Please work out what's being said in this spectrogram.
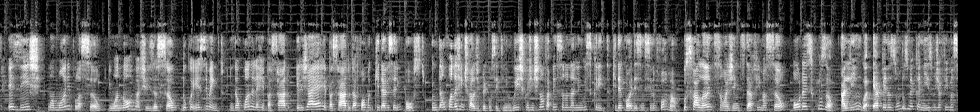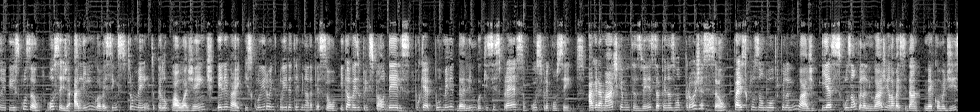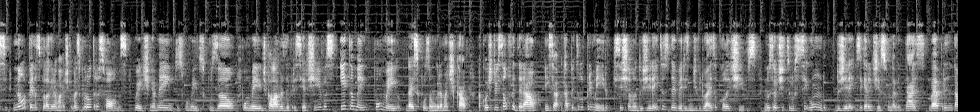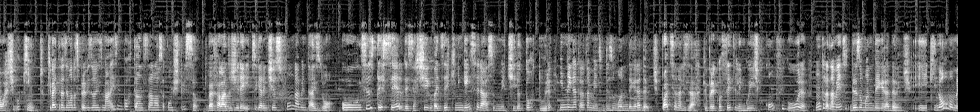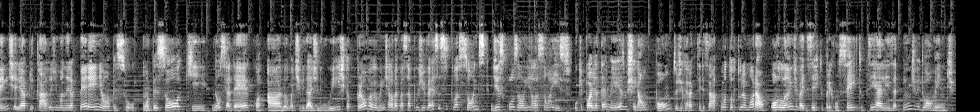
existe uma manipulação e uma normativização do conhecimento. Então, quando ele é repassado, ele já é repassado da forma que deve ser imposto. Então, quando a gente fala de preconceito linguístico, a gente não está pensando na língua escrita, que decorre desse ensino formal. Os falantes são agentes da afirmação ou da exclusão. A língua é apenas um dos mecanismos de afirmação e exclusão, ou seja, a língua vai ser instrumento pelo qual o agente ele vai excluir ou incluir determinada pessoa, e talvez o principal deles, porque é por meio da língua que se expressam os preconceitos. A gramática é muitas vezes apenas uma projeção para a exclusão do outro pela linguagem, e essa exclusão pela linguagem ela vai se dar, né, como eu disse, não apenas pela gramática, mas por outras formas, por meio de xingamentos, por meio de exclusão, por meio de palavras depreciativas e também por meio da exclusão gramatical. A Constituição Federal, em seu capítulo 1, que se chama dos Direitos e Deveres Individuais ou Coletivos, no seu título 2, dos Direitos e Garantias Fundamentais, vai apresentar o artigo 5, que vai trazer uma das previsões mais importantes da nossa Constituição, que vai falar dos direitos e garantias fundamentais do homem. O inciso terceiro desse artigo vai dizer que ninguém será submetido a tortura e nem a tratamento desumano degradante. Pode-se analisar que o preconceito linguístico configura um tratamento desumano e degradante e que normalmente ele é aplicado de maneira perene a uma pessoa. Uma pessoa que não se adequa à normatividade linguística, provavelmente ela vai passar por diversas situações de exclusão em relação a isso, o que pode até mesmo chegar a um ponto de caracterizar uma tortura moral. Orlando vai dizer que o preconceito se realiza individualmente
